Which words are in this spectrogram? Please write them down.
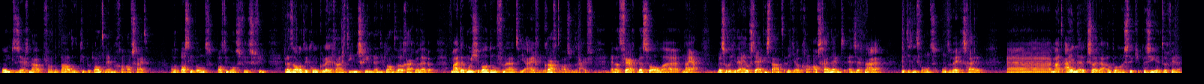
om te zeggen, nou, van een bepaald type klanten nemen we gewoon afscheid. Want dat past niet bij ons, past niet bij onze filosofie. En dat is altijd weer collega's die misschien die klanten wel graag willen hebben. Maar dat moet je wel doen vanuit je eigen kracht als bedrijf. En dat vergt best wel, uh, nou ja, best wel dat je daar heel sterk in staat. En dat je ook gewoon afscheid neemt en zegt, nou ja, dit is niet voor ons, onze wegen scheiden. Uh, maar uiteindelijk zou je daar ook wel een stukje plezier in terugvinden.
